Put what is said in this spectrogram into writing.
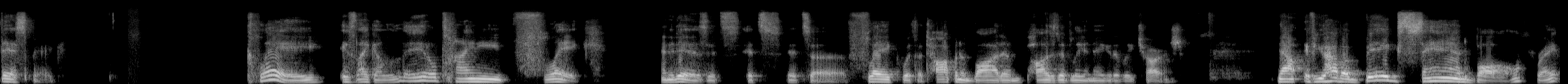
this big. Clay is like a little tiny flake. And it is. It's it's it's a flake with a top and a bottom, positively and negatively charged. Now, if you have a big sand ball, right,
